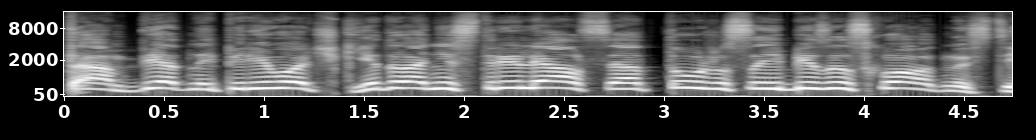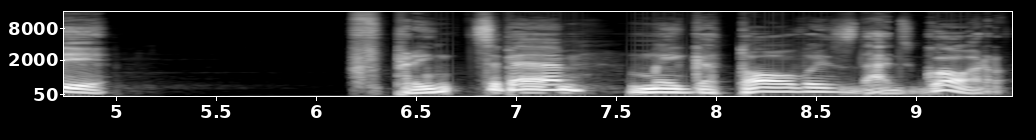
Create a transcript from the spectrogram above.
Там бедный переводчик едва не стрелялся от ужаса и безысходности. В принципе, мы готовы сдать город.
